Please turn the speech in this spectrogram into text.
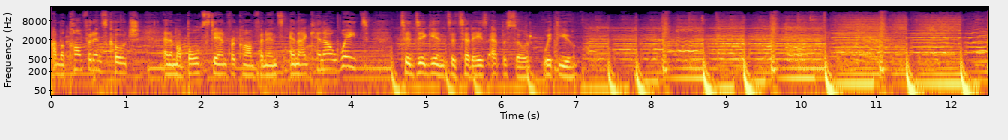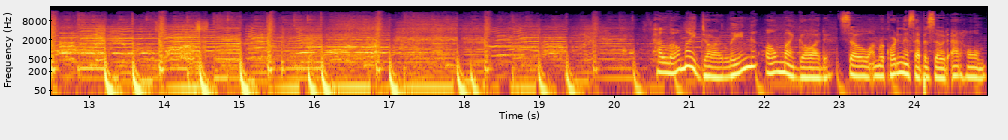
I'm a confidence coach, and I'm a bold stand for confidence, and I cannot wait to dig into today's episode with you. Hello, my darling. Oh my God. So I'm recording this episode at home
